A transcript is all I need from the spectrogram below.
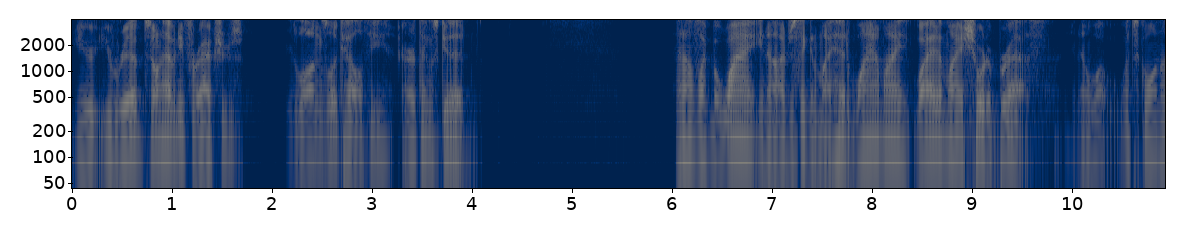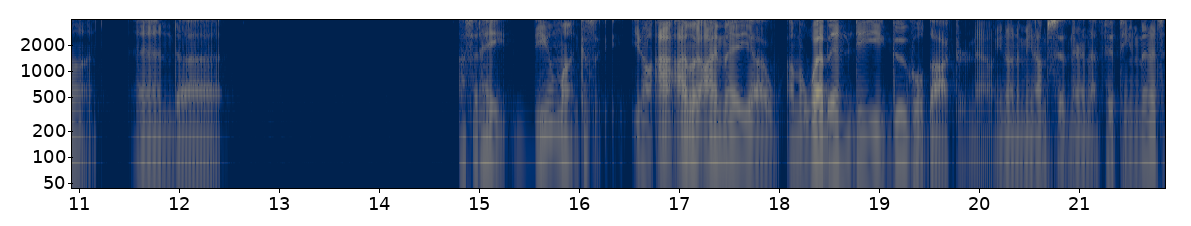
your your ribs don't have any fractures. Your lungs look healthy. Everything's good." And I was like, "But why? You know, I'm just thinking in my head, why am I why am I short of breath? You know what what's going on?" And uh, I said, "Hey, do you mind? Because you know, I, I'm a I'm a uh, I'm a WebMD Google doctor now. You know what I mean? I'm sitting there in that 15 minutes.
